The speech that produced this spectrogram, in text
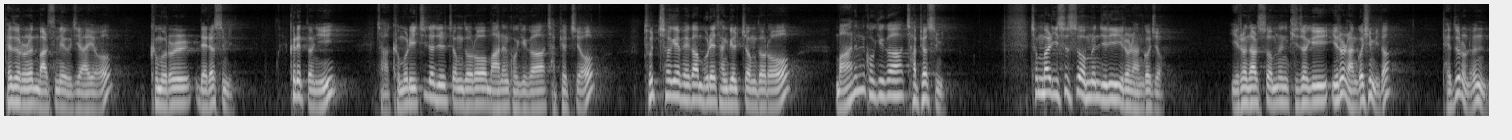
베드로는 말씀에 의지하여 그물을 내렸습니다. 그랬더니 자, 그물이 찢어질 정도로 많은 고기가 잡혔죠. 두 척의 배가 물에 잠길 정도로 많은 고기가 잡혔습니다. 정말 있을 수 없는 일이 일어난 거죠. 일어날 수 없는 기적이 일어난 것입니다. 베드로는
